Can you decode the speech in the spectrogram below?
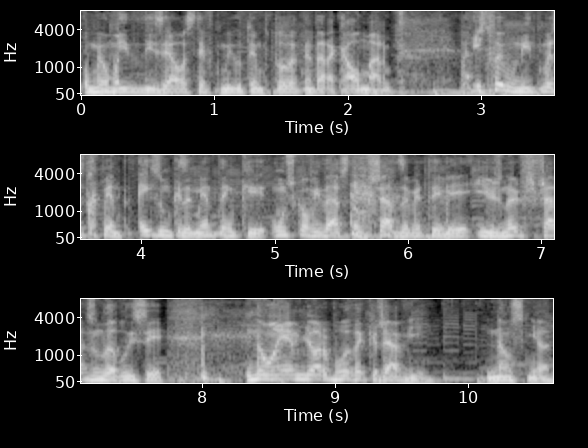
O meu marido, diz ela, esteve comigo o tempo todo a tentar acalmar-me. Pá, isto foi bonito, mas de repente, eis um casamento em que uns convidados estão fechados a ver TV e os noivos fechados no WC. Não é a melhor boda que eu já vi. Não, senhor.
